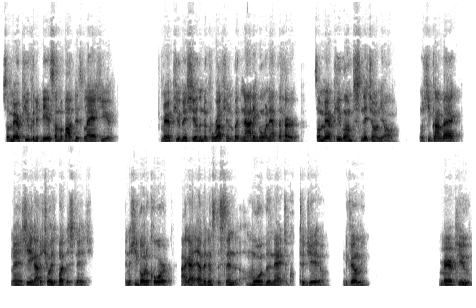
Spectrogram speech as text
So Mayor Pugh could have did something about this last year. Mayor Pugh been shielding the corruption, but now they going after her. So Mayor Pugh gonna snitch on y'all. When she come back, man, she ain't got a choice but to snitch. And if she go to court, I got evidence to send more than that to, to jail. You feel me? Mayor Pugh,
